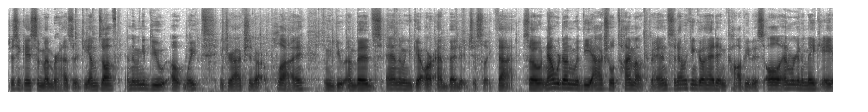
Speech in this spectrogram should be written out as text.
just in case the member has their dms off and then we can do await interaction dot apply and we can do embeds and then we can get our embed just like that so now we're done with the actual timeout command so now we can go ahead and copy this all and we're going to make a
